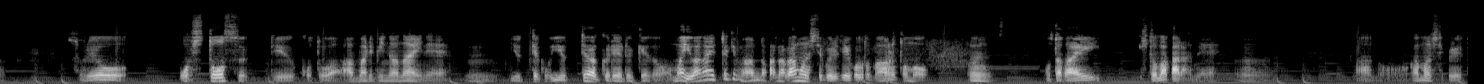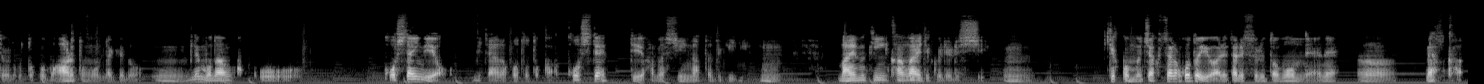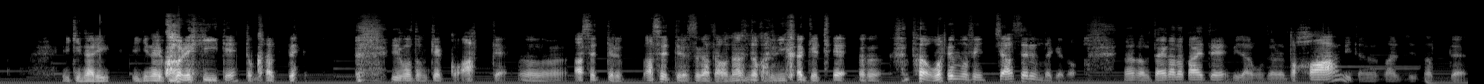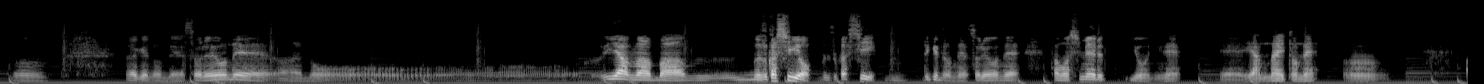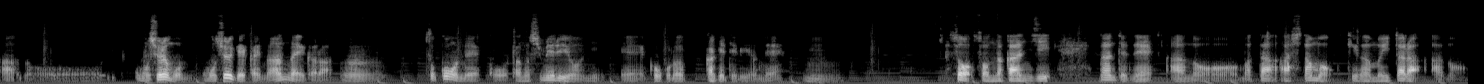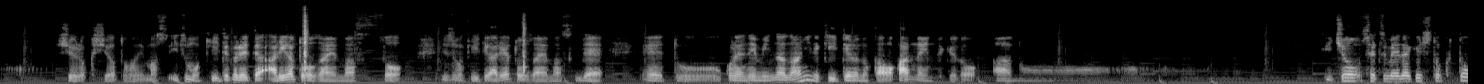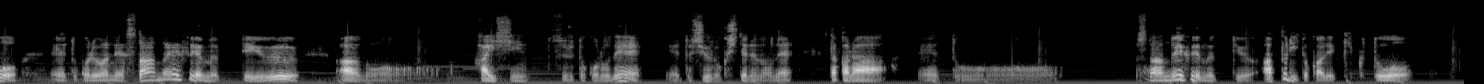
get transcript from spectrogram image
それを押し通すっていうことはあまりみんなないね。うん。言って、言ってはくれるけど、まあ言わない時もあるのかな。我慢してくれてることもあると思う。うん。お互い人だからね。うん。あの、我慢してくれてるとこもあると思うんだけど、うん。でもなんかこう、こうしたいんだよ、みたいなこととか、こうしてっていう話になった時に、うん。前向きに考えてくれるし、うん。結構無茶苦茶なこと言われたりすると思うんだよね。うん。なんか、いきなり、いきなりこれ弾いてとかって いうことも結構あって、うん。焦ってる、焦ってる姿を何度か見かけて、うん。まあ俺もめっちゃ焦るんだけど、なんか歌い方変えて、みたいなこと言われると、はぁ？みたいな感じになって、うん。だけどね、それをね、あのー、いや、まあまあ、難しいよ。難しい。うん。だけどね、それをね、楽しめるようにね、えー、やんないとね、うん。あのー、面白いもん、面白い結果にならないから、うん。そこをね、こう、楽しめるように、えー、心がけてるよね。うん。そう、そんな感じ。なんでね、あのー、また明日も気が向いたら、あのー、収録しようと思います。いつも聞いてくれてありがとうございます。そう。いつも聞いてありがとうございます。で、えっ、と、これね、みんな何で聞いてるのかわかんないんだけど、あの一応説明だけしとくと、えっ、と、これはね、スタンド FM っていう、あの配信するところで、えっ、と、収録してるのね。だから、えっ、と、スタンド FM っていうアプリとかで聞くと、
